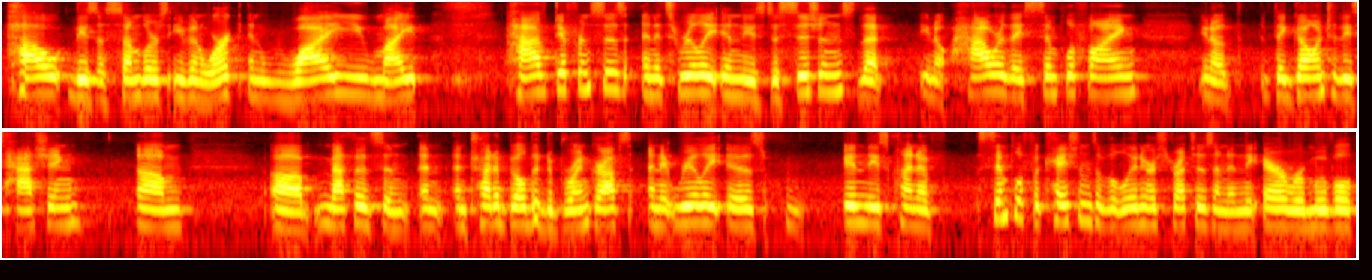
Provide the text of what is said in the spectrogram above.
how these assemblers even work and why you might have differences. And it's really in these decisions that, you know, how are they simplifying? You know, they go into these hashing um, uh, methods and, and, and try to build the De Bruijn graphs. And it really is in these kind of simplifications of the linear stretches and in the error removal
